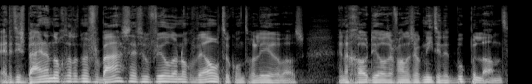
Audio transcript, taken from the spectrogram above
En het is bijna nog dat het me verbaasd heeft hoeveel er nog wel te controleren was. En een groot deel daarvan is ook niet in het boek beland.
